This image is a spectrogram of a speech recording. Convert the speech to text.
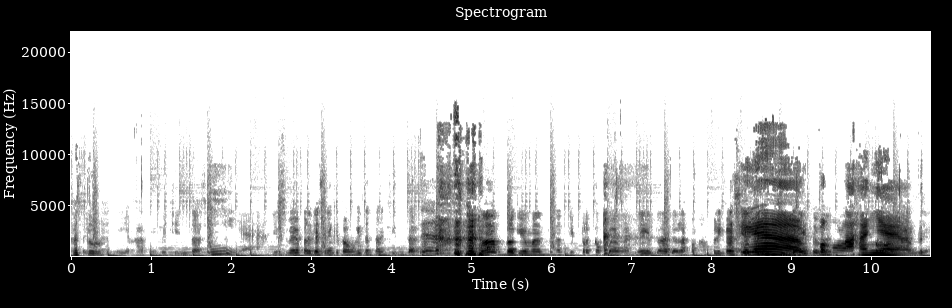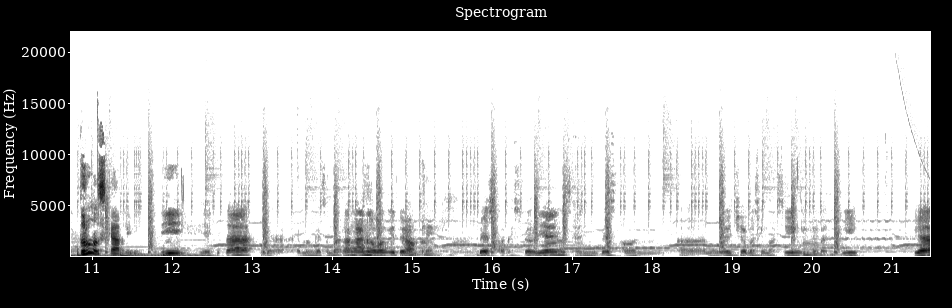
Betul. Yunani yang artinya cinta sih. iya jadi sebenarnya pada dasarnya kita ngomongin tentang cinta cuma bagaimana nanti perkembangannya itu adalah pengaplikasiannya dari cinta iya itu kan. pengolahannya Pengolahannya. betul sekali jadi ya kita nggak emang nggak sembarangan ngomong gitu ya oke based on experience and based on uh, knowledge masing-masing gitu Hmm. kan jadi ya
